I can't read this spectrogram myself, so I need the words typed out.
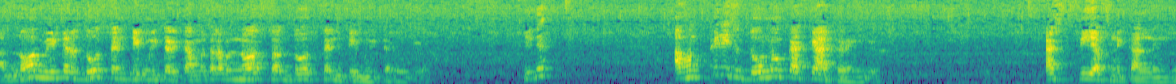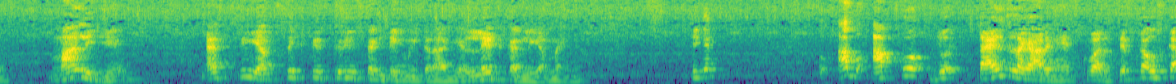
और नौ मीटर दो सेंटीमीटर का मतलब नौ सौ दो सेंटीमीटर हो गया, ठीक है? अब हम फिर इस दोनों का क्या करेंगे? एस निकाल लेंगे। मान लीजिए S C F sixty three centimetre आ गया लेट कर लिया मैंने, ठीक है? तो अब आपको जो टाइल्स लगा रहे हैं स्क्वायर शेप का, उसका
